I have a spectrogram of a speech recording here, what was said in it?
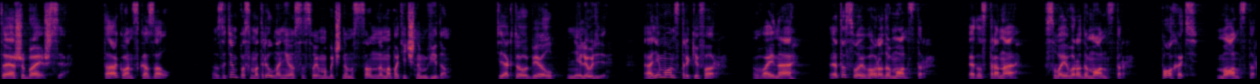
«Ты ошибаешься». Так он сказал. Затем посмотрел на неё со своим обычным сонным апатичным видом. «Те, кто убил, не люди. Они монстры, Кефар. Война это своего рода монстр. Эта страна – своего рода монстр. Похоть – монстр.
